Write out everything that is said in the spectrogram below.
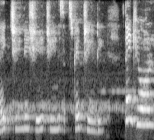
లైక్ చేయండి షేర్ చేయండి సబ్స్క్రైబ్ చేయండి. Thank you all.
